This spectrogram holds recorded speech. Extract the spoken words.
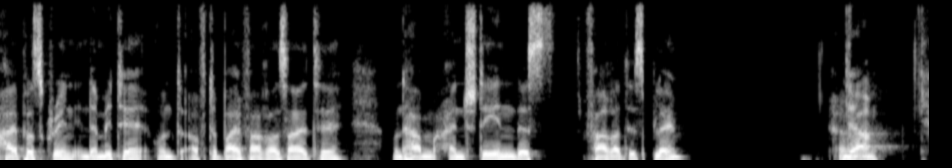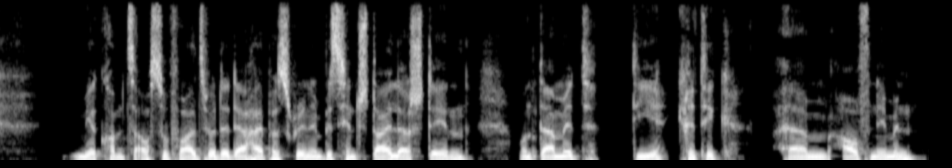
Hyperscreen in der Mitte und auf der Beifahrerseite und haben ein stehendes Fahrerdisplay. Ähm, ja mir kommt es auch so vor, als würde der Hyperscreen ein bisschen steiler stehen und damit die Kritik ähm, aufnehmen,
